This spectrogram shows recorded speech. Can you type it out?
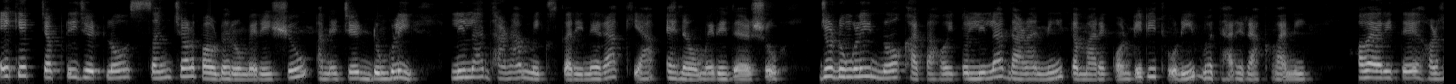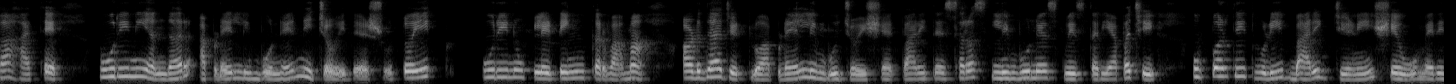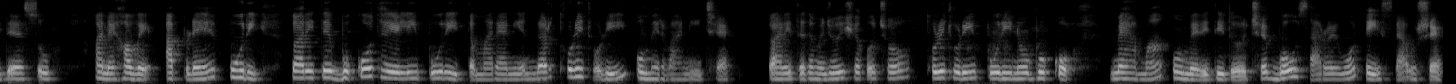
એક એક ચપટી જેટલો સંચળ પાવડર ઉમેરીશું અને જે ડુંગળી લીલા ધાણા મિક્સ કરીને રાખ્યા, એને ઉમેરી દઈશું જો ડુંગળી ન ખાતા હોય તો લીલા દાણાની તમારે ક્વોન્ટિટી થોડી વધારે રાખવાની. હવે આ રીતે હળવા હાથે પૂરીની અંદર આપણે લીંબુને નીચોવી દઈશું. તો એક પૂરીનું પ્લેટિંગ કરવામાં અડધા જેટલું આપણે લીંબુ જોઈશે. તો આ રીતે સરસ લીંબુને સ્ક્વીઝ કર્યા પછી ઉપરથી થોડી બારીક ઝીણી શેવ ઉમેરી દેશું અને હવે આપણે પૂરી. તો આ રીતે ભૂકો થયેલી પૂરી તમારે આની અંદર થોડી થોડી ઉમેરવાની છે. તો આ રીતે તમે જોઈ શકો છો, થોડી થોડી પૂરીનો ભૂકો મેં આમાં ઉમેરી દીધો છે. બહુ સારો એવો ટેસ્ટ આવશે.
